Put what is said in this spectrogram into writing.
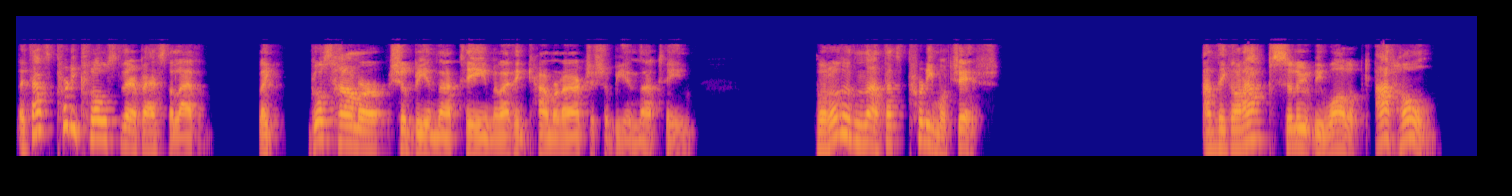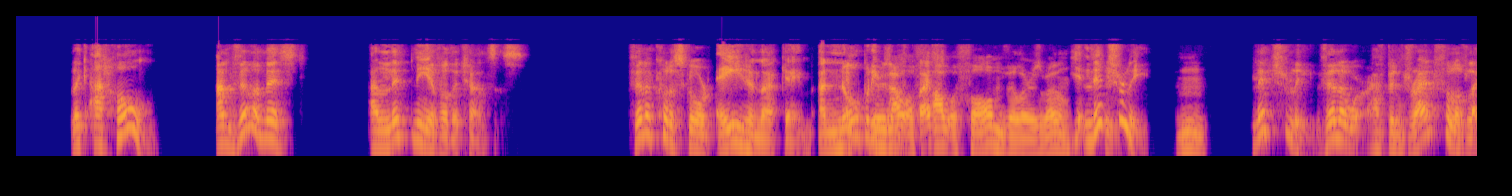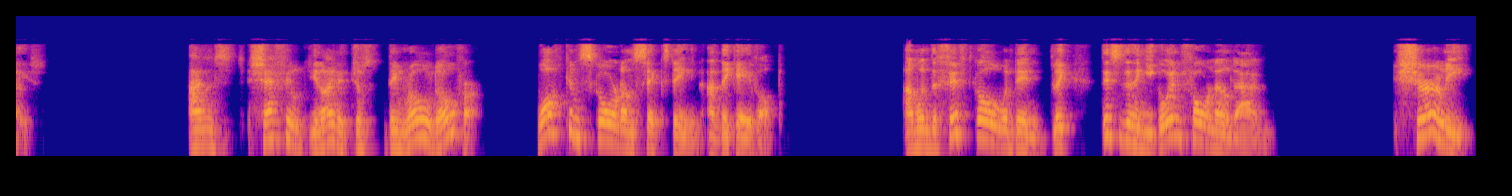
Like that's pretty close to their best eleven. Like Gus Hamer should be in that team, and I think Cameron Archer should be in that team. But other than that, that's pretty much it. And they got absolutely walloped at home. Like at home. And Villa missed a litany of other chances. Villa could have scored eight in that game, and nobody It was out of questioned- out of form, Villa as well. Yeah, literally, Mm. literally, Villa were, have been dreadful of late, and Sheffield United just they rolled over. Watkins scored on 16, and they gave up. And when the fifth goal went in, like this is the thing: you go in four 0 down. Surely,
